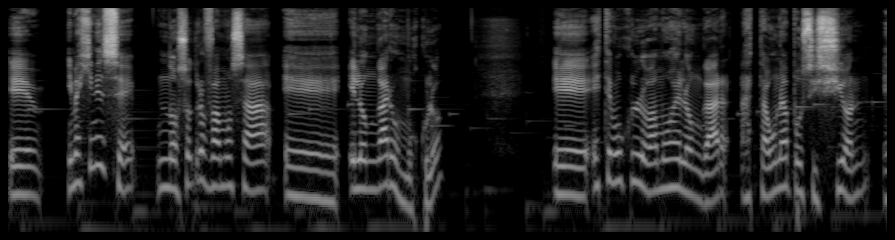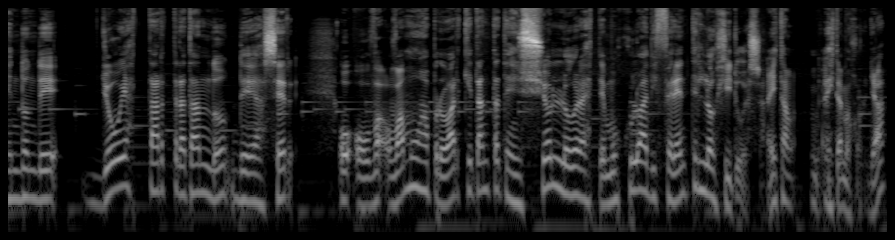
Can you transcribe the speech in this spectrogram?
Eh, imagínense, nosotros vamos a eh, elongar un músculo. Eh, este músculo lo vamos a elongar hasta una posición en donde yo voy a estar tratando de hacer, o, vamos a probar qué tanta tensión logra este músculo a diferentes longitudes. Ahí está, ahí está mejor, ¿ya?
